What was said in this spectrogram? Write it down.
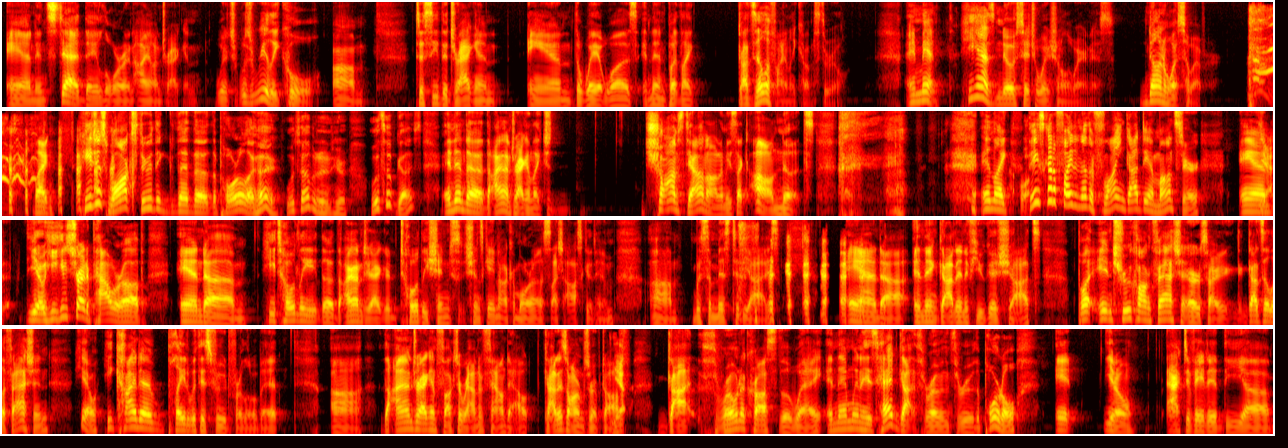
and instead they lure an Ion Dragon, which was really cool um, to see the dragon and the way it was, and then but like Godzilla finally comes through and man, he has no situational awareness, none whatsoever. like he just walks through the, the the the portal, like, "Hey, what's happening here? What's up, guys?" And then the the ion dragon like just chomps down on him. He's like, "Oh, nuts!" and like Well- they's got to fight another flying goddamn monster, and Yeah. you know he keeps trying to power up, and um, he totally the the Ion Dragon totally Shin, Shinsuke Nakamura slash Asuka him um, with some mist to the eyes, and uh, and then got in a few good shots, but in true Kong fashion or sorry Godzilla fashion, you know he kind of played with his food for a little bit. Uh, the Ion Dragon fucked around and found out, got his arms ripped off, Yep. Got thrown across the way, and then when his head got thrown through the portal, it you know activated the uh,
